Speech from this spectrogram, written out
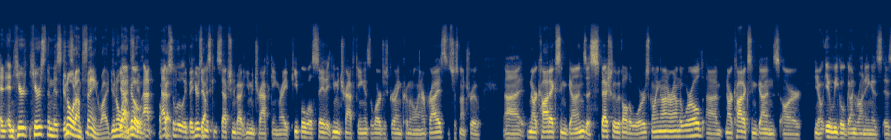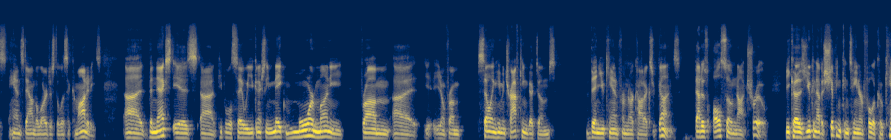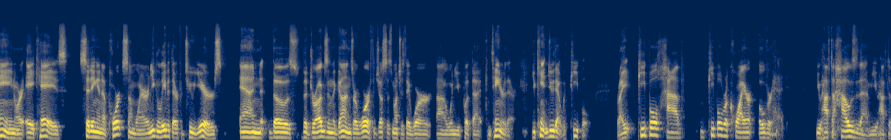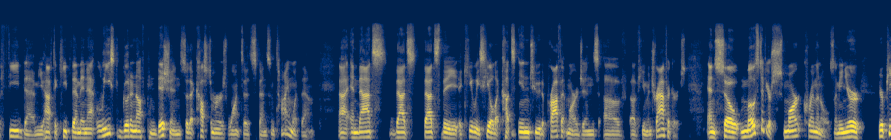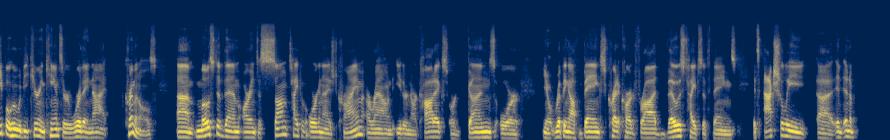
And and here here's the misconception. You know what I'm saying, right? You know what I'm yeah, no, ab- okay. absolutely. But here's yeah. a misconception about human trafficking, right? People will say that human trafficking is the largest growing criminal enterprise. It's just not true uh, narcotics and guns, especially with all the wars going on around the world. Um, narcotics and guns are, you know, illegal gun running is, is hands down the largest illicit commodities. Uh, the next is uh, people will say, well, you can actually make more money from, uh, you, you know, from selling human trafficking victims than you can from narcotics or guns. That is also not true because you can have a shipping container full of cocaine or AKs sitting in a port somewhere and you can leave it there for two years and those the drugs and the guns are worth just as much as they were uh, when you put that container there. You can't do that with people right? People have people require overhead. You have to house them you have to feed them you have to keep them in at least good enough condition so that customers want to spend some time with them uh, and that's that's that's the Achilles heel that cuts into the profit margins of of human traffickers. And so most of your smart criminals, I mean, your your people who would be curing cancer were they not criminals, um, most of them are into some type of organized crime around either narcotics or guns or you know ripping off banks credit card fraud those types of things it's actually uh, in, in, a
